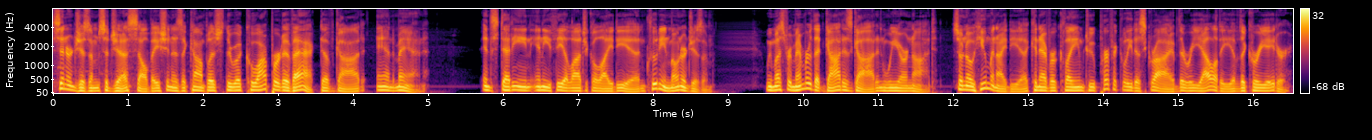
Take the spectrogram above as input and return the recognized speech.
Synergism suggests salvation is accomplished through a cooperative act of God and man. In studying any theological idea, including monergism, we must remember that God is God and we are not, so no human idea can ever claim to perfectly describe the reality of the Creator.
